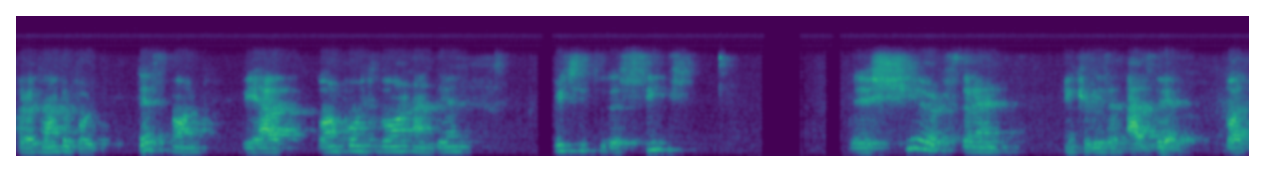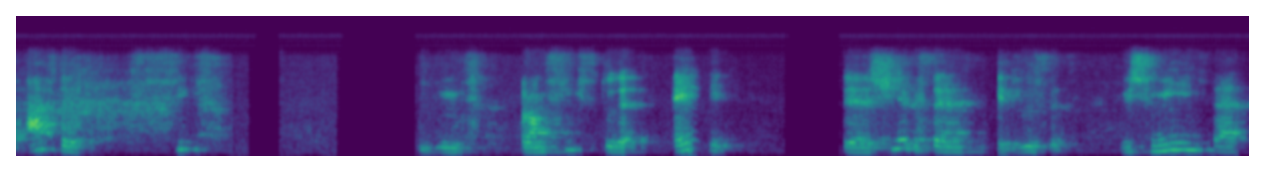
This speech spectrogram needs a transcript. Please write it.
For example, for this one, we have 1.1 and then reaches to the 6, the shear strength increases as well. But after 6, from 6 to the 8, the shear strength reduces, which means that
